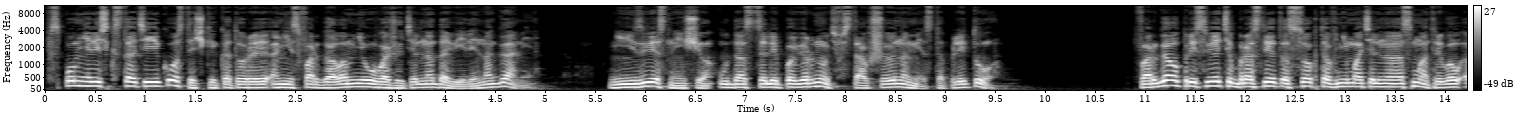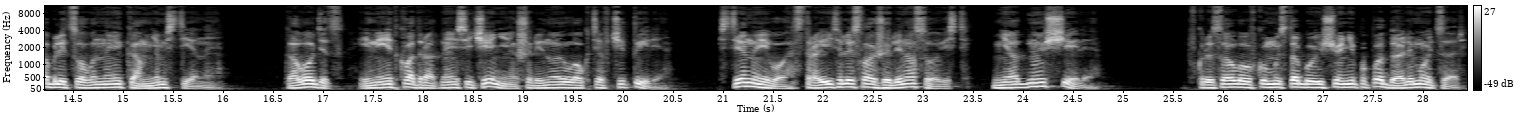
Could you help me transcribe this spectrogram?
Вспомнились, кстати, и косточки, которые они с Фаргалом неуважительно давили ногами. Неизвестно еще, удастся ли повернуть вставшую на место плиту. Фаргал при свете браслета Сокта внимательно осматривал облицованные камнем стены. Колодец имеет квадратное сечение шириной локтя в четыре. Стены его строители сложили на совесть. Ни одной щели. «В крысоловку мы с тобой еще не попадали, мой царь»,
